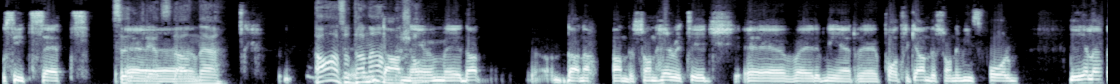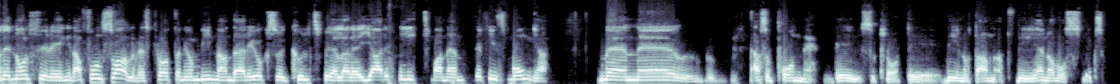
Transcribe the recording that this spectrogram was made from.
på sitt sätt. Sidleds-Danne. Ja, alltså Danne Andersson. Danne, Dan, Andersson, Heritage. Eh, vad är det mer? Eh, Patrik Andersson i viss form. Det är hela det 04-gänget. Afonso Alves pratade ni om innan. Där är också kultspelare. Jari Littmanen. Det finns många. Men eh, alltså Ponne, det är ju såklart det, det är något annat. Det är en av oss. Liksom.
